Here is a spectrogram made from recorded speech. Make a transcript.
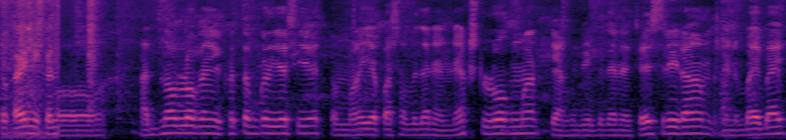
તો કાંઈ નહીં આજનો બ્લોગ અહીં ખતમ કરીએ છીએ. તો મળીએ પાછા બધાને નેક્સ્ટ વ્લોગમાં. ત્યાં સુધી બધાને જય શ્રી રામ અને બાય બાય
